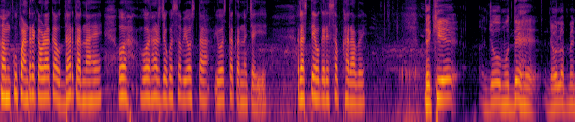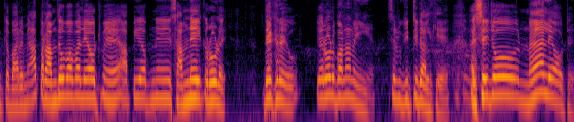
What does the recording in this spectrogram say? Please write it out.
हमको पांडरे कौड़ा का उद्धार करना है और और हर जगह सब व्यवस्था व्यवस्था करना चाहिए। रास्ते वगैरह सब खराब है। देखिए जो मुद्दे हैं डेवलपमेंट के बारे में। आप रामदेव बाबा लेआउट में है आप ये अपने सामने एक रोड है देख रहे हो ये रोड बना नहीं है सिर्फ़ गिट्टी डाल के है। ऐसे जो नया लेआउट है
